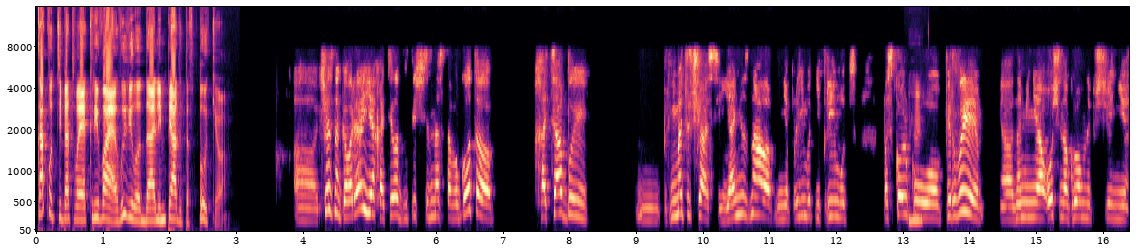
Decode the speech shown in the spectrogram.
как вот тебя твоя кривая вывела до Олимпиады-то в Токио? А, честно говоря, я хотела 2017 года хотя бы принимать участие. Я не знала, меня примут, не примут, поскольку впервые а, на меня очень огромное впечатление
